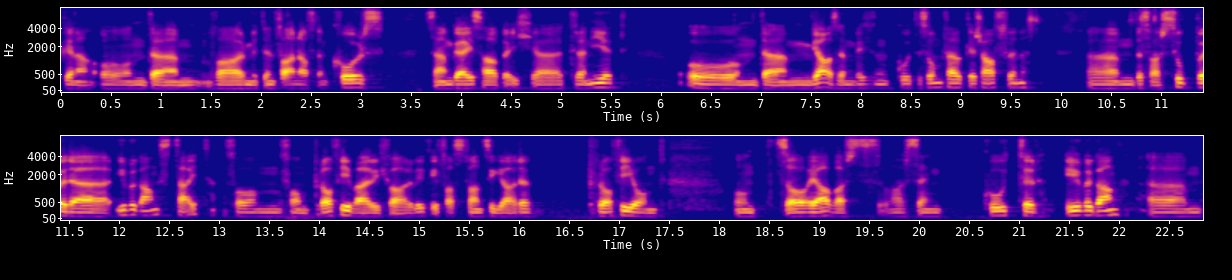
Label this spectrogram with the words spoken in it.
genau. Und ähm, war mit den Fahrern auf dem Kurs. Sam Geis habe ich äh, trainiert. Und ähm, ja, also ein bisschen ein gutes Umfeld geschaffen. Ähm, das war super äh, Übergangszeit vom, vom Profi, weil ich war wirklich fast 20 Jahre Profi und, und so ja, war es ein guter Übergang. Ähm,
